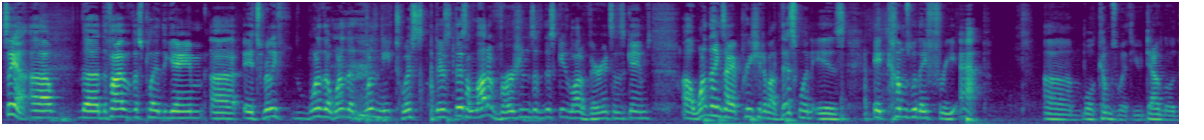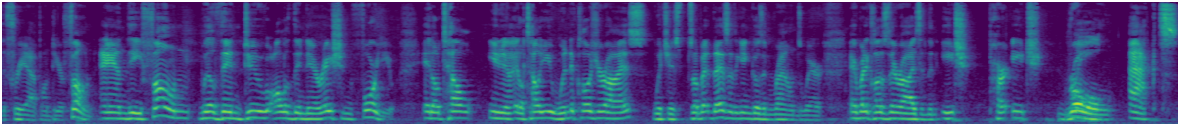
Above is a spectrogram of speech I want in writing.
So yeah, uh, the the five of us played the game. Uh, it's really one of the one of the one of the neat twists. There's there's a lot of versions of this game, a lot of variants of this game. Uh, one of the things I appreciate about this one is it comes with a free app. Um, well, it comes with you download the free app onto your phone, and the phone will then do all of the narration for you. It'll tell you know it'll tell you when to close your eyes, which is so. But that's the game goes in rounds where everybody closes their eyes, and then each per each role acts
